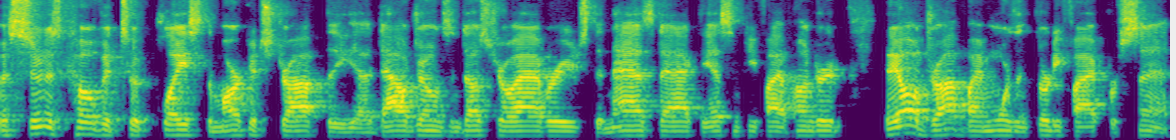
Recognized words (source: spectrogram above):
as soon as COVID took place, the markets dropped. The uh, Dow Jones Industrial Average, the Nasdaq, the S and P 500, they all dropped by more than 35 percent,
